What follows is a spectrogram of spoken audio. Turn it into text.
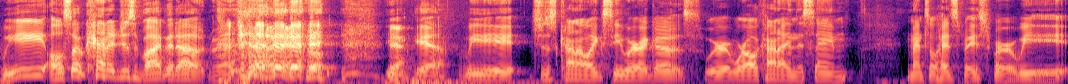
we also kind of just vibe it out, man. Yeah. yeah, we just kind of like see where it goes. We're we're all kind of in the same mental headspace where we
